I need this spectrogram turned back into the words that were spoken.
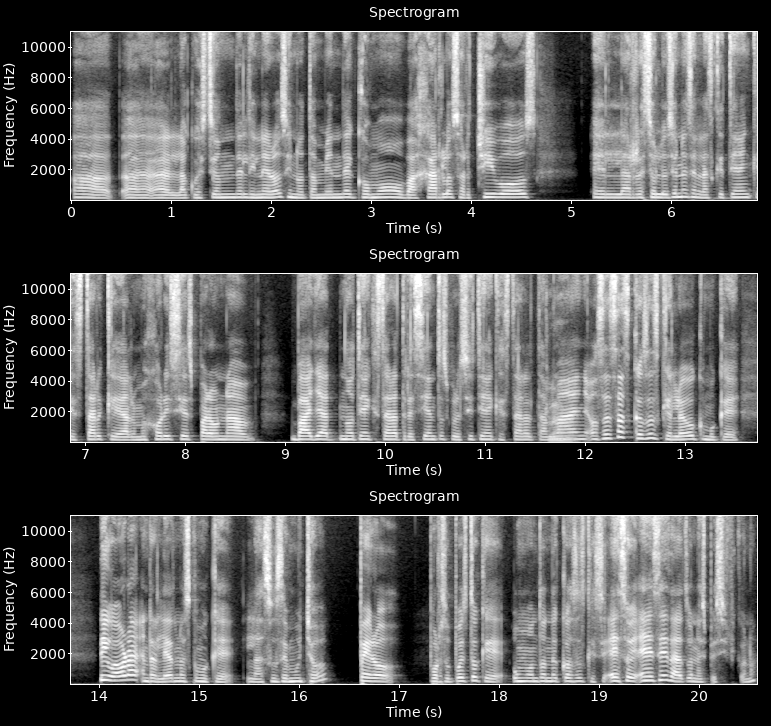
a, a- a la cuestión del dinero, sino también de cómo bajar los archivos, eh, las resoluciones en las que tienen que estar, que a lo mejor y si es para una valla no tiene que estar a 300, pero sí tiene que estar al tamaño. O sea, esas cosas que luego como que, digo, ahora en realidad no es como que las use mucho, pero por supuesto que un montón de cosas que, eso, ese dato en específico, ¿no?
